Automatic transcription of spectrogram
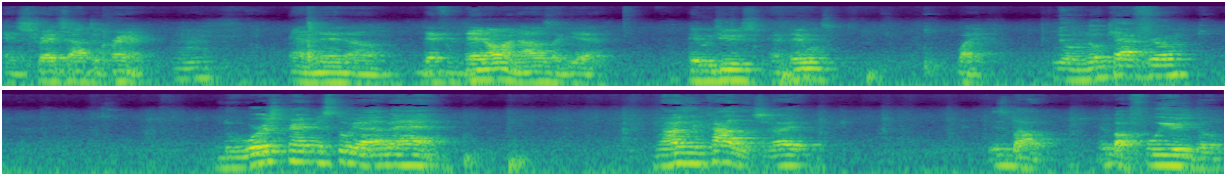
and stretch out the cramp. Mhm. And then, um, then from then on, I was like, yeah, pickle juice and pickles, life. Yo, no cap, bro. The worst cramping story I ever had. When I was in college, right? It's about it's about four years ago.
